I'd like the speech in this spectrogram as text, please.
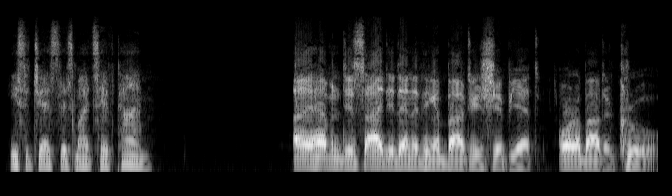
He suggests this might save time. I haven't decided anything about his ship yet, or about a crew.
